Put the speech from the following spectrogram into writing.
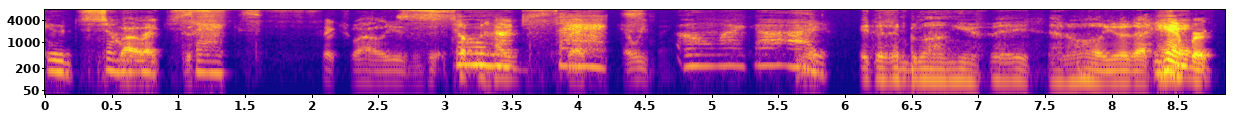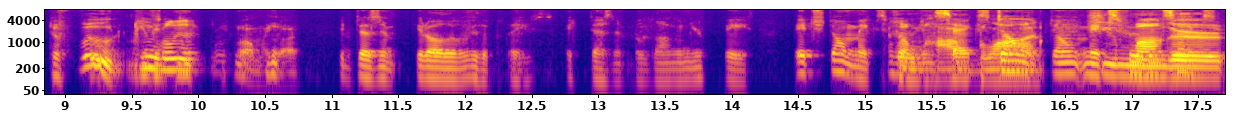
Dude, so about, much like, sex. sexuality, So much sex. everything. Oh my god. It doesn't belong in your face at all. You know the hamburger, the food. Even- People, oh my God, It doesn't get all over the place. It doesn't belong in your face. Bitch, don't mix food and sex. blonde, Don't don't mix food and sex. humonger,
